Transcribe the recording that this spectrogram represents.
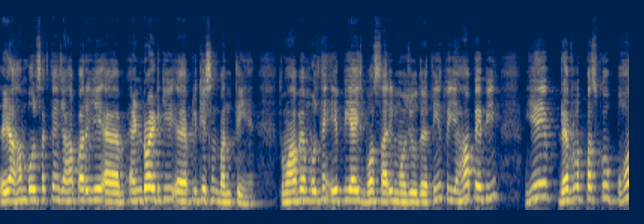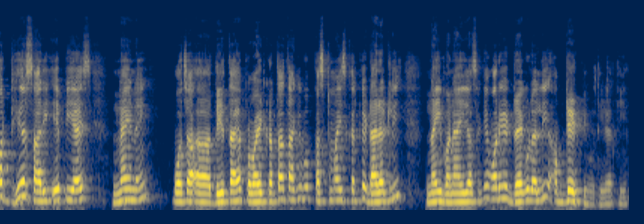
या हम बोल सकते हैं जहाँ पर ये एंड्रॉयड की एप्लीकेशन बनती हैं। तो वहाँ पे हम बोलते हैं एपीआईज बहुत सारी मौजूद रहती हैं। तो यहाँ पे भी ये डेवलपर्स को बहुत ढेर सारी एपीआईज नई नई पहुँचा देता है प्रोवाइड करता है ताकि वो कस्टमाइज करके डायरेक्टली नई बनाई जा सके और ये रेगुलरली अपडेट भी होती रहती है।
